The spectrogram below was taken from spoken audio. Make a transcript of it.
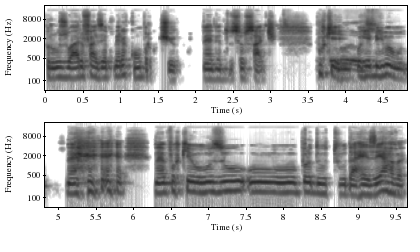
para o usuário fazer a primeira compra contigo, né, dentro do seu site. Por quê? Porque, meu irmão, né, não é porque eu uso o produto da reserva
